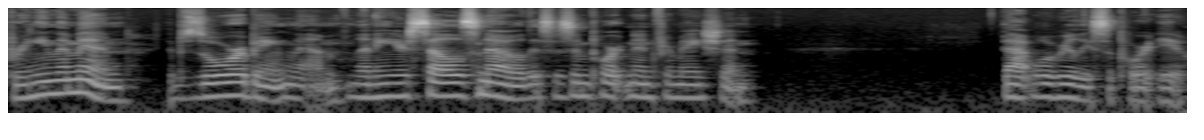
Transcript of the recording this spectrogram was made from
bringing them in, absorbing them, letting your cells know this is important information, that will really support you.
